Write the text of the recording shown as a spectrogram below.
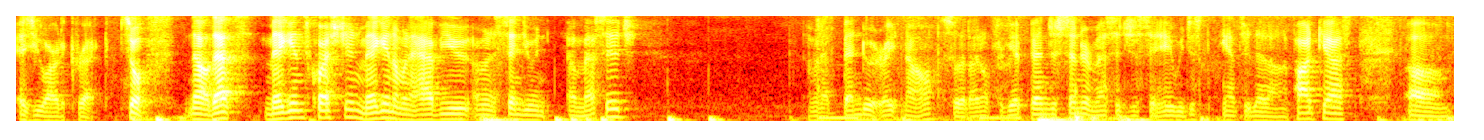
as you are to correct. So now that's Megan's question. Megan, I'm going to have you, I'm going to send you an, a message I'm gonna have Ben do it right now so that I don't forget. Ben, just send her a message. Just say, hey, we just answered that on a podcast. Um,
